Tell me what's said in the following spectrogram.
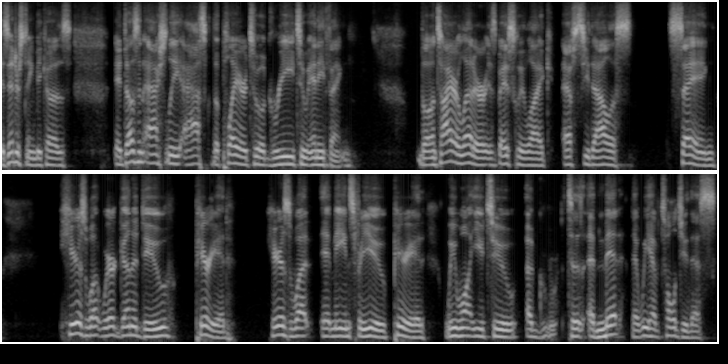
is interesting because it doesn't actually ask the player to agree to anything. The entire letter is basically like FC Dallas saying, here's what we're gonna do. Period. Here's what it means for you. Period. We want you to agree, to admit that we have told you this.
